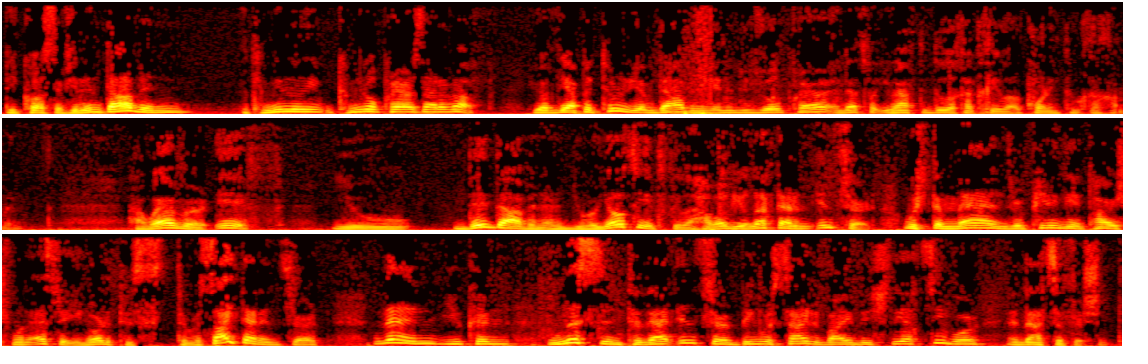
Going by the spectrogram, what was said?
Because if you didn't daven, the communal, communal prayer is not enough. You have the opportunity of davening an individual prayer, and that's what you have to do lechatchila, according to Chachamim. However, if you did daven and you were yotzi tefillah, however, you left out an insert which demands repeating the entire Shemona Esrei in order to, to recite that insert, then you can listen to that insert being recited by the Shliach Tzibor, and that's sufficient.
